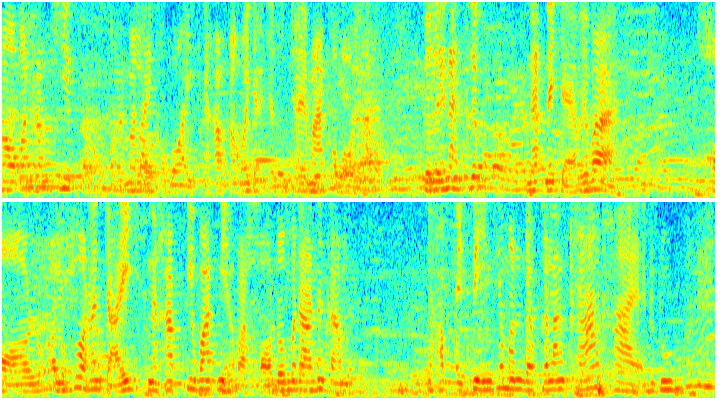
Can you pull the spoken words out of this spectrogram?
เอามาทำคลิปสอนมาลัยขอบ่อยนะครับเอาไว้อยากเฉลิมชัยมาขอบ่อยก็เลยนั่งคิดนะในใจไว้ว่า ขอหลวงพ่อท่านใจนะครับ ที่วัดเนี่ยว่าขอโดนบันดาลทั้งกรรมนะครับไอ้ติงที่มันแบบกำลังค้างคาดูดูดูนี่นี่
